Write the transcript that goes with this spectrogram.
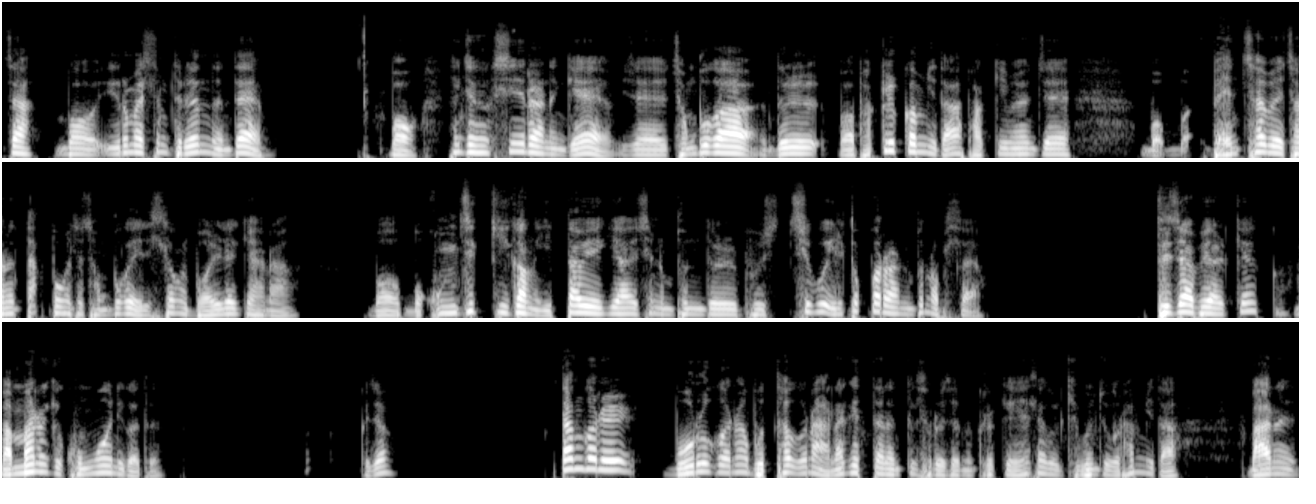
자, 뭐 이런 말씀 드렸는데 뭐 행정혁신이라는 게 이제 정부가 늘 뭐 바뀔 겁니다. 바뀌면 이제 뭐 맨 처음에 저는 딱 보면서 정부가 일성을 뭘 얘기하나 뭐, 뭐 공직기강 이따위 얘기하시는 분들 치고 일 똑바로 하는 분 없어요. 드자비 할게 만만하게 공무원이거든. 그죠? 딴 거를 모르거나 못하거나 안 하겠다는 뜻으로 저는 그렇게 해석을 기본적으로 합니다. 많은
